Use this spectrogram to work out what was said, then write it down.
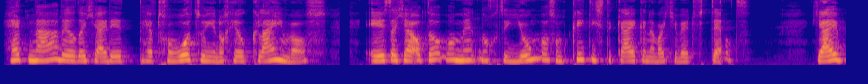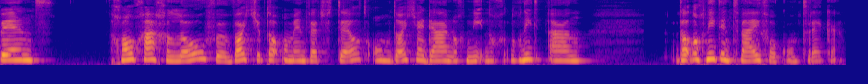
Het nadeel dat jij dit hebt gehoord toen je nog heel klein was, is dat jij op dat moment nog te jong was om kritisch te kijken naar wat je werd verteld. Jij bent gewoon gaan geloven wat je op dat moment werd verteld, omdat jij daar nog niet, nog, nog niet aan, dat nog niet in twijfel kon trekken.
